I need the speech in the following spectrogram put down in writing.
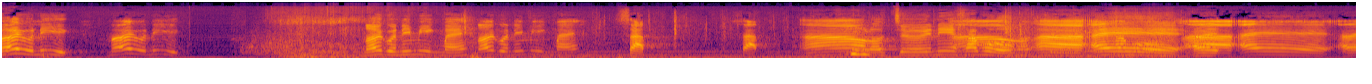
น้อยกว่านี้อีก น้อยกว่านี้อีก น้อยกว่านี้มีอีกไหมน้อยกว่านี้มีอีกไหมสัตว์สัตว์อ้าวเราเจอนี่ครับผมอ่าไอ้ครับผมอะไรอ่าไอ้อะไร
